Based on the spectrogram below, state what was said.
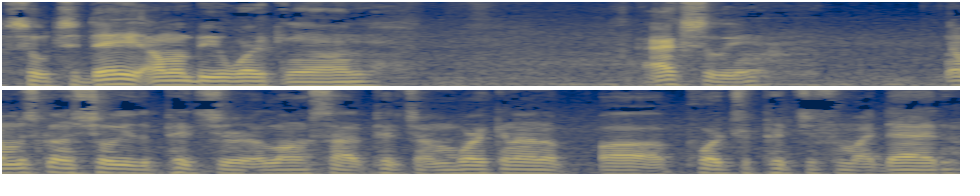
So today I'm gonna be working on, actually, I'm just gonna show you the picture alongside the picture. I'm working on a uh, portrait picture for my dad.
